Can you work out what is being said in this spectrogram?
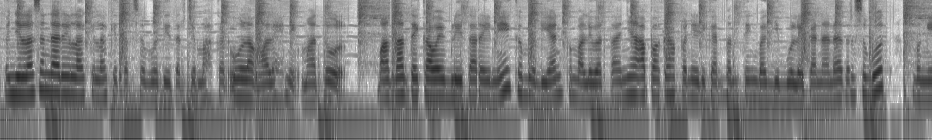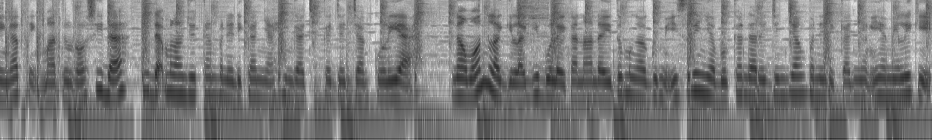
Penjelasan dari laki-laki tersebut diterjemahkan ulang oleh Nikmatul. Mantan TKW Blitar ini kemudian kembali bertanya apakah pendidikan penting bagi bule Kanada tersebut, mengingat Nikmatul Rosida tidak melanjutkan pendidikannya hingga ke jenjang kuliah. Namun, lagi-lagi bule Kanada itu mengagumi istrinya bukan dari jenjang pendidikan yang ia miliki,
